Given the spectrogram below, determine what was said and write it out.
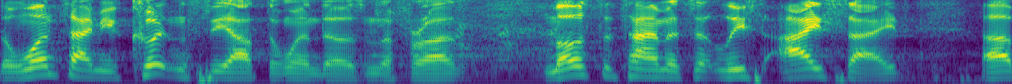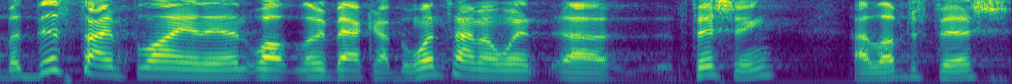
The one time you couldn't see out the windows in the front. Most of the time, it's at least eyesight. Uh, but this time, flying in, well, let me back up. The one time I went uh, fishing, I love to fish.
